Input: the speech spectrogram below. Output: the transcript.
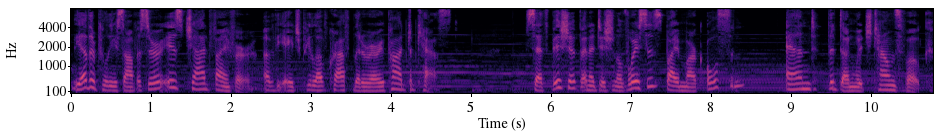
The other police officer is Chad Fifer of the H.P. Lovecraft Literary Podcast. Seth Bishop and additional voices by Mark Olson and the Dunwich Townsfolk.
